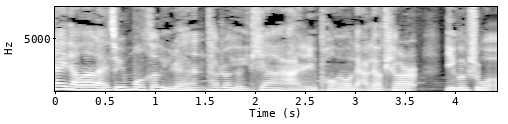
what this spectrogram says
下一条呢，来自于梦河旅人。他说有一天啊，一朋友俩聊天儿，一个说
